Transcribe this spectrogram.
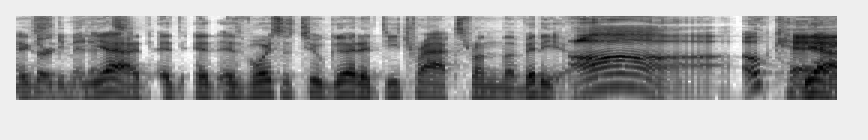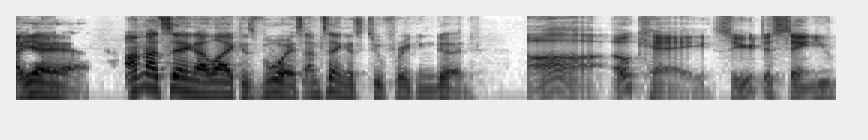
Ex- 30 minutes. Yeah, it, it, it, his voice is too good. It detracts from the video. Ah, okay. Yeah, yeah, yeah. I'm not saying I like his voice. I'm saying it's too freaking good. Ah, okay. So you're just saying you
